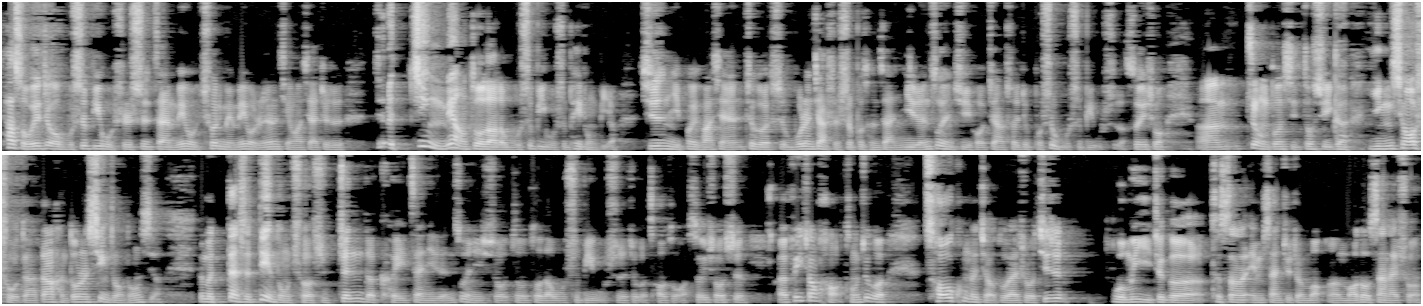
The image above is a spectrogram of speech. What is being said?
它所谓这个五十比五十是在没有车里面没有人的情况下，就是呃尽量做到了五十比五十配重比啊。其实你会发现，这个是无人驾驶是不存在，你人坐进去以后，这辆车就不是五十比五十了。所以说，嗯，这种东西都是一个营销手段。当然，很多人信这种东西啊。那么，但是电动车是真的可以在你人坐进去的时候做做到五十比五十的这个操作，所以说是呃非常好。从这个操控的角度来说，其实。我们以这个特斯拉的 M 三，就叫毛呃毛豆三来说，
